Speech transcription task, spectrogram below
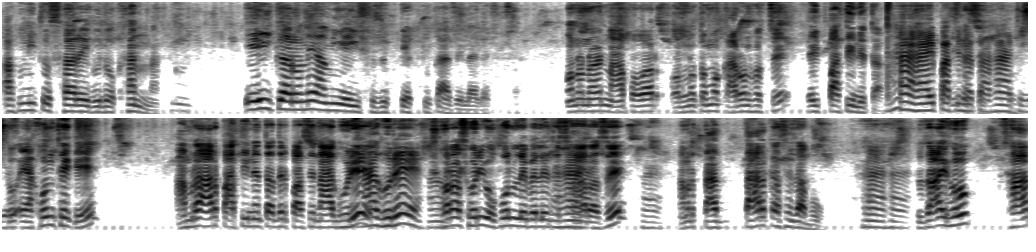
আপনি তো স্যার এগুলো খান না। এই কারণে আমি এই সুযোগটা একটু কাজে লাগাচ্ছি স্যার। মনোনয়ন না পাওয়ার অন্যতম কারণ হচ্ছে এই পাতি নেতা। হ্যাঁ হ্যাঁ এই পাতি নেতা হ্যাঁ ঠিক তো এখন থেকে আমরা আর পাতি নেতাদের পাশে না ঘুরে না ঘুরে হ্যাঁ, সরাসরি ওপর লেভেলে যে হ্যাঁ। স্যার আছে হ্যাঁ। আমরা তার- তার কাছে যাব। হ্যাঁ হ্যাঁ। তো যাই হোক স্যার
